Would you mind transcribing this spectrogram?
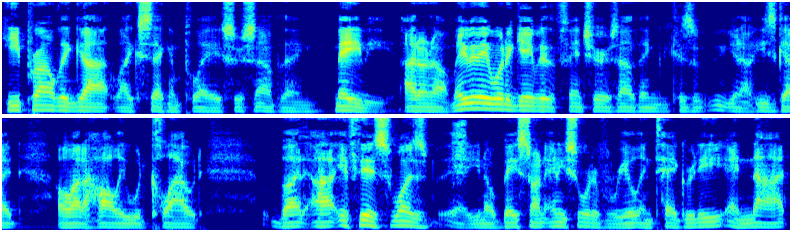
he probably got like second place or something. Maybe I don't know. Maybe they would have gave it to Fincher or something because you know he's got a lot of Hollywood clout. But uh, if this was, uh, you know, based on any sort of real integrity and not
